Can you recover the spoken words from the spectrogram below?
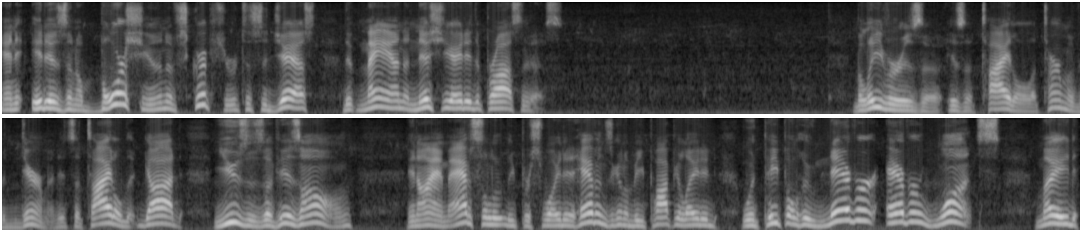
And it is an abortion of Scripture to suggest that man initiated the process. Believer is a, is a title, a term of endearment. It's a title that God uses of His own, and I am absolutely persuaded heaven's going to be populated with people who never, ever once made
